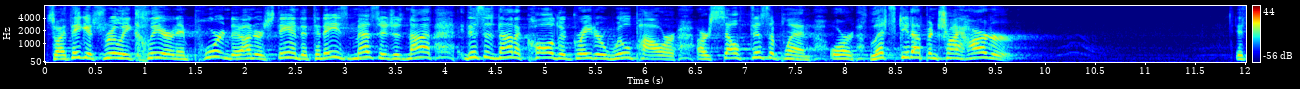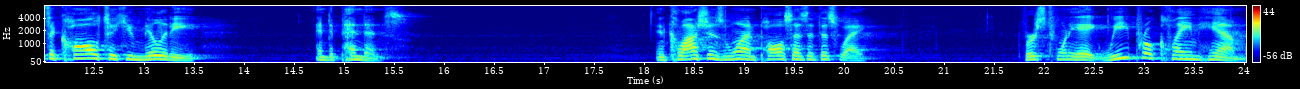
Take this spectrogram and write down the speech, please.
So I think it's really clear and important to understand that today's message is not, this is not a call to greater willpower or self discipline or let's get up and try harder. It's a call to humility and dependence. In Colossians 1, Paul says it this way. Verse 28 We proclaim him,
